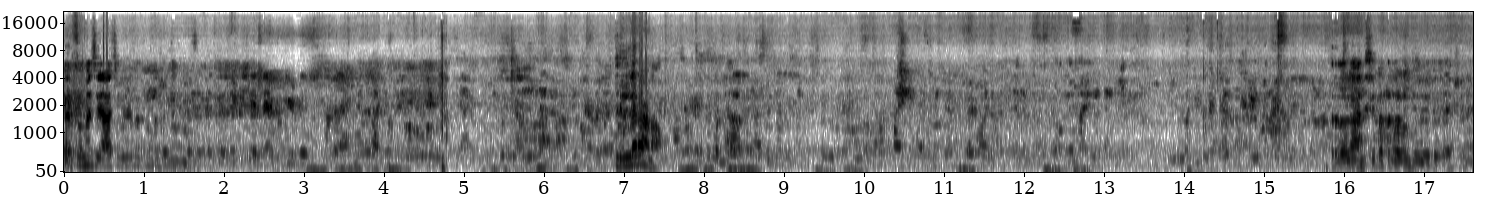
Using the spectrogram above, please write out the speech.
പെർഫോമൻസ് ആസിഫിന്റെ പെർഫോമൻസ് ത്രില്ലറാണോ എത്രത്തോളം അൻസിപ്പ് എത്രത്തോളം ചെയ്തു പ്രേക്ഷകൻ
